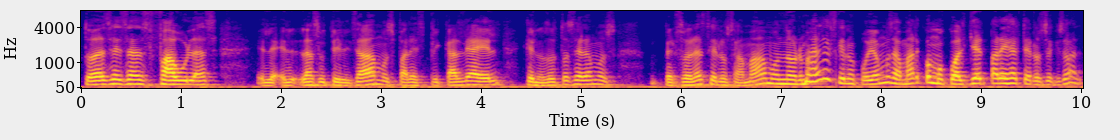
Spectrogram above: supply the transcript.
todas esas fábulas las utilizábamos para explicarle a él que nosotros éramos personas que nos amábamos normales, que nos podíamos amar como cualquier pareja heterosexual.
